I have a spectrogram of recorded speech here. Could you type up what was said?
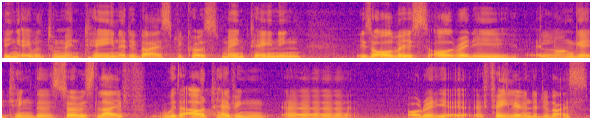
being able to maintain a device because maintaining is always already elongating the service life without having uh, already a, a, failure in the device.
